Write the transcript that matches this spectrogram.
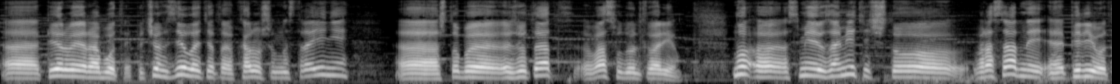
э, первые работы. Причем сделать это в хорошем настроении, э, чтобы результат вас удовлетворил. Но э, смею заметить, что рассадный период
